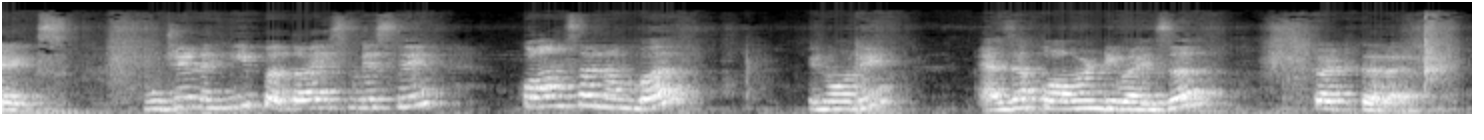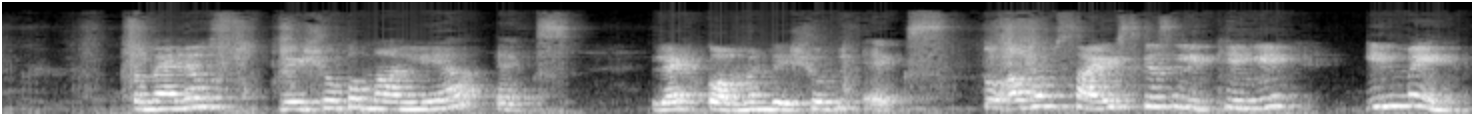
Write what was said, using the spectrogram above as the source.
एक्स मुझे नहीं पता इसमें से कौन सा नंबर इन्होंने as a common divisor cut करा है। तो मैंने उस रेशियो को मान लिया एक्स लेट कॉमन रेशियो भी एक्स तो अब हम साइड्स कैसे लिखेंगे? इनमें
